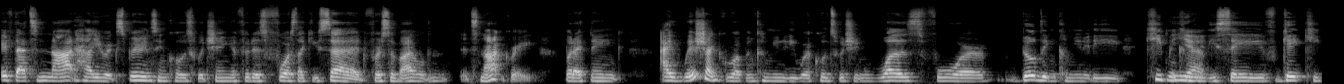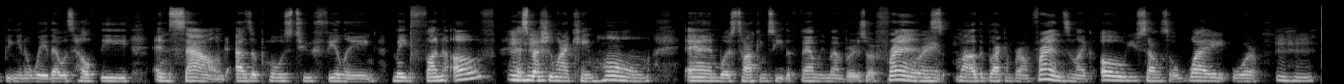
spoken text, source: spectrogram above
if that's not how you're experiencing code switching, if it is forced, like you said, for survival, then it's not great. But I think I wish I grew up in community where code switching was for building community, keeping Yeah. community safe, gatekeeping in a way that was healthy and sound, as opposed to feeling made fun of, Mhm. especially when I came home and was talking to either family members or friends, Right. my other black and brown friends, and like, oh, you sound so white, or Mhm.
